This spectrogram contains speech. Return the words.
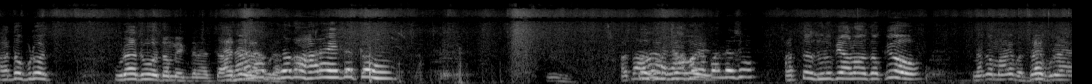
આ તો પૂરો પૂરા જુઓ તમે એકદમ આ ચાર ના જેલા ના પૂરા પૂરા તો હારા એક જ કહું સત્તરસો રૂપિયા હોય. પંદરસો. સત્તરસો રૂપિયા આલો તો કયો? નકર મારે બધા પૂરા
